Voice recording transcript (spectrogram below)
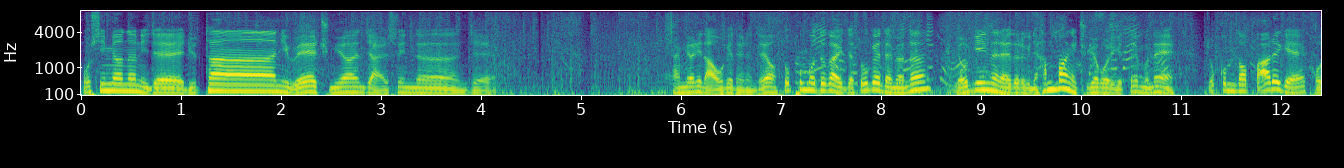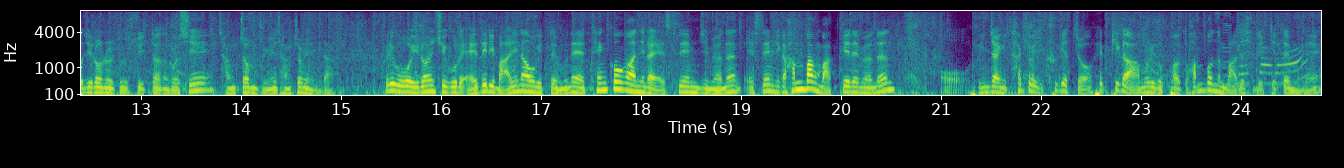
보시면은 이제 류탄이 왜 중요한지 알 수 있는 이제 장면이 나오게 되는데요. 소프 모드가 이제 쏘게 되면은 여기 있는 애들을 그냥 한 방에 죽여버리기 때문에 조금 더 빠르게 거지론을 둘수 있다는 것이 장점 중의 장점입니다. 그리고 이런 식으로 애들이 많이 나오기 때문에 탱커가 아니라 SMG면은 SMG가 한 방 맞게 되면은 어 굉장히 타격이 크겠죠. 회피가 아무리 높아도 한 번은 맞을 수도 있기 때문에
